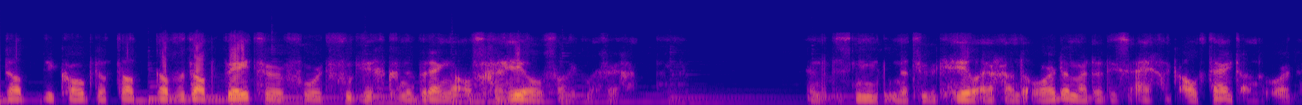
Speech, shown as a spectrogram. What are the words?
dat, ik hoop dat, dat, dat we dat beter voor het voetlicht kunnen brengen als geheel, zal ik maar zeggen. En dat is nu natuurlijk heel erg aan de orde, maar dat is eigenlijk altijd aan de orde.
